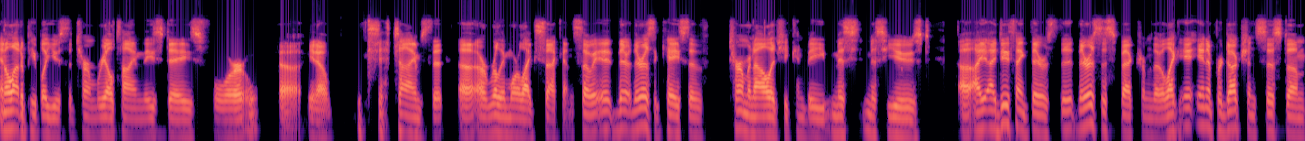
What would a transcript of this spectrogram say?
and a lot of people use the term real time these days for uh, you know times that uh, are really more like seconds. So it, there there is a case of terminology can be mis- misused. Uh, I, I, do think there's the, there is a spectrum though. Like in, in, a production system,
